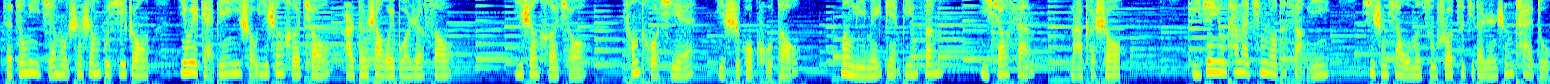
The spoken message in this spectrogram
在综艺节目《生生不息》中，因为改编一首《一生何求》而登上微博热搜。一生何求？曾妥协，也试过苦斗。梦里每点缤纷，一消散，哪可收？李健用他那轻柔的嗓音，细声向我们诉说自己的人生态度。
